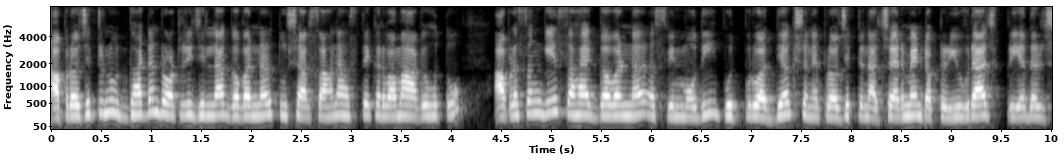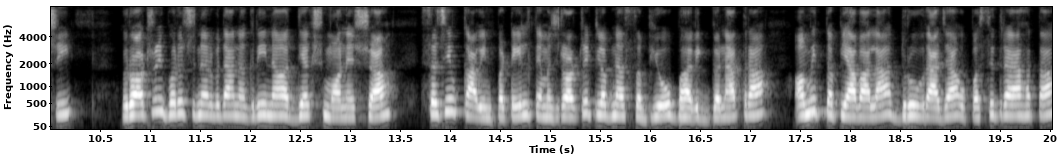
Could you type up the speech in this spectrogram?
આ પ્રોજેક્ટનું ઉદ્ઘાટન રોટરી જિલ્લા ગવર્નર તુષાર શાહના હસ્તે કરવામાં આવ્યો હતો. આ પ્રસંગે સહાયક ગવર્નર અશ્વિન મોદી, ભૂતપૂર્વ અધ્યક્ષ અને પ્રોજેક્ટના chairman doctor Yuvraj Priyadarshi, rotary Bharuch Narmada નગરીના અધ્યક્ષ મોનેશ શાહ, સચિવ કાવિન પટેલ તેમજ રોટરી ક્લબના સભ્યો ભાવિક ગનાત્રા, અમિત તપિયાવાલા, ધ્રુવ રાજા ઉપસ્થિત રહ્યા હતા.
